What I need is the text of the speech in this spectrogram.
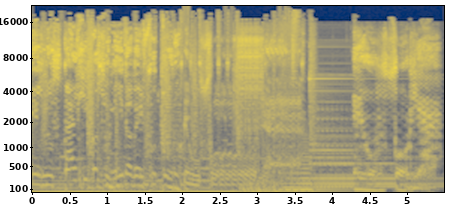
El nostálgico sonido del futuro. Euforia. Euforia.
